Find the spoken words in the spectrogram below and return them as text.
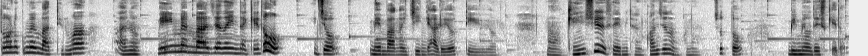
登録メンバーっていうのはあのメインメンバーじゃないんだけど一応メンバーの一員であるよっていうようなまあ研修生みたいな感じなのかな。ちょっと微妙ですけど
